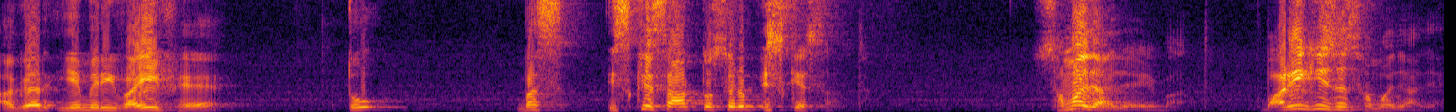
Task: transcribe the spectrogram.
अगर ये मेरी वाइफ है तो बस इसके साथ तो सिर्फ़ इसके साथ। समझ आ जाए ये बात। बारीकी से समझ आ जाए।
